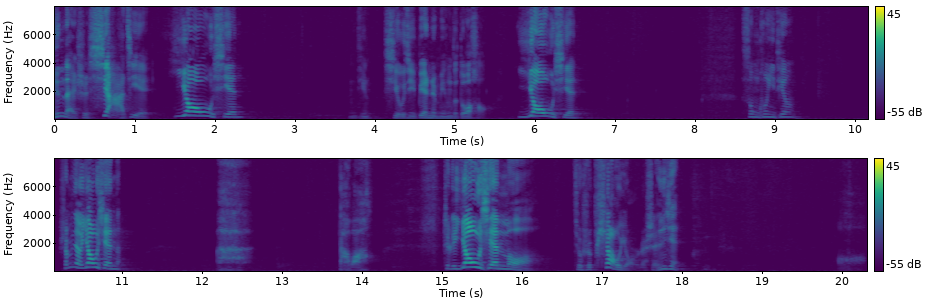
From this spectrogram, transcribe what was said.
您乃是下界妖仙。你听《西游记》编这名字多好，妖仙。孙悟空一听，什么叫妖仙呢？啊，大王，这个妖仙么？就是票友的神仙，哦，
